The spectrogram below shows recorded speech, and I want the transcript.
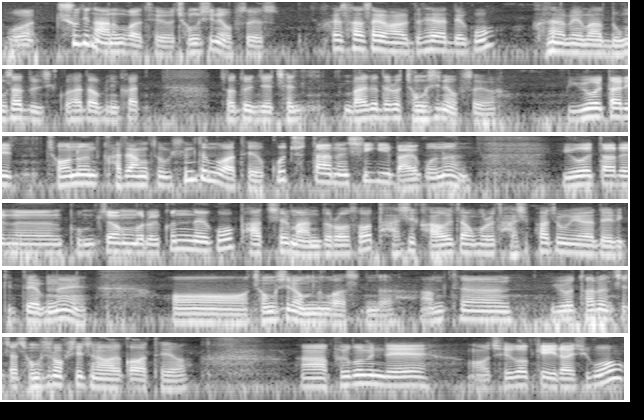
뭐 축이 나는 것 같아요. 정신이 없어요. 회사 생활도 해야 되고 그다음에 막 농사도 짓고 하다 보니까 저도 이제 제, 말 그대로 정신이 없어요. 6월 달이 저는 가장 좀 힘든 것 같아요. 고추 따는 시기 말고는 6월 달에는 봄 작물을 끝내고 밭을 만들어서 다시 가을 작물을 다시 파종해야 되기 때문에 어, 정신이 없는 것 같습니다. 아무튼 6월 달은 진짜 정신없이 지나갈 것 같아요. 아, 불금인데 어, 즐겁게 일하시고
